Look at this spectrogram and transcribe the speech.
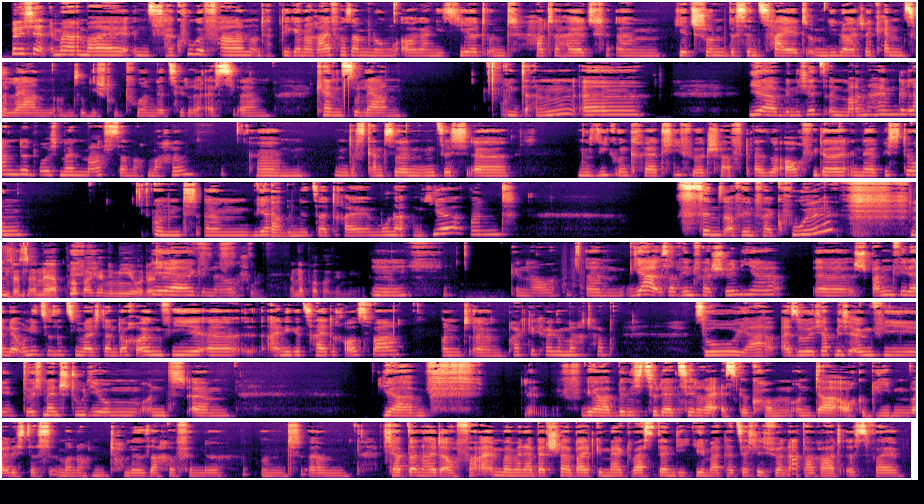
bin ich dann immer mal ins HQ gefahren und habe die Generalversammlung organisiert und hatte halt ähm, jetzt schon ein bisschen Zeit, um die Leute kennenzulernen und so die Strukturen der C3S ähm, kennenzulernen. Und dann, äh, ja, bin ich jetzt in Mannheim gelandet, wo ich meinen Master noch mache. Ähm, und das Ganze nennt sich äh, Musik- und Kreativwirtschaft, also auch wieder in der Richtung. Und ähm, ja, bin jetzt seit drei Monaten hier und finde es auf jeden Fall cool. Ist das an der Popakademie oder Ja, der, genau. Hochschule? An der Popakademie. Mhm. Genau. Ähm, ja, ist auf jeden Fall schön hier. Äh, spannend wieder in der Uni zu sitzen, weil ich dann doch irgendwie äh, einige Zeit raus war und ähm, Praktika gemacht habe. So, ja, also ich habe mich irgendwie durch mein Studium und ähm, ja, ja, bin ich zu der C3S gekommen und da auch geblieben, weil ich das immer noch eine tolle Sache finde. Und ähm, ich habe dann halt auch vor allem bei meiner Bachelorarbeit gemerkt, was denn die GEMA tatsächlich für ein Apparat ist, weil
